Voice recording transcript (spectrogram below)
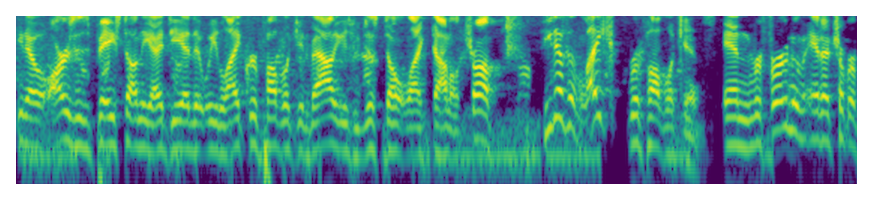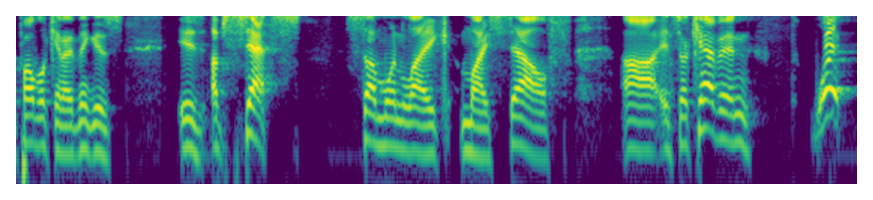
you know, ours is based on the idea that we like Republican values, we just don't like Donald Trump. He doesn't like Republicans, and referring to him anti-Trump Republican, I think is is upsets someone like myself. Uh, and so, Kevin, what?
